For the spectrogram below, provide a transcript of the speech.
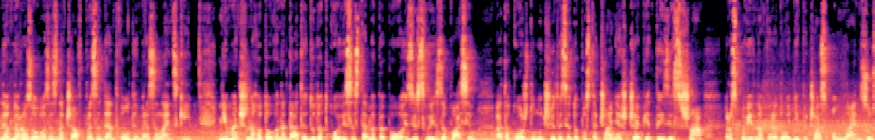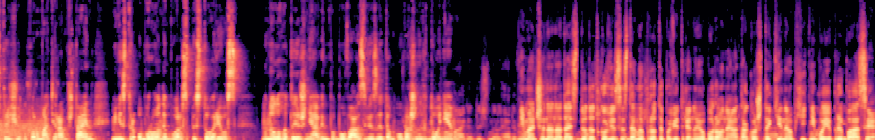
Неодноразово зазначав президент Володимир Зеленський. Німеччина готова надати додаткові системи ППО зі своїх запасів, а також долучитися до постачання ще п'яти зі США. Розповів напередодні під час онлайн зустрічі у форматі Рамштайн міністр оборони Борис Пісторіус. Минулого тижня він побував з візитом у Вашингтоні. Німеччина надасть додаткові системи протиповітряної оборони, а також такі необхідні боєприпаси.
